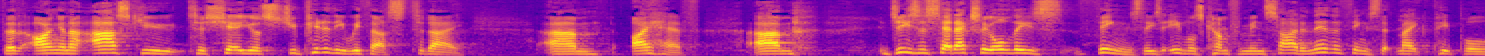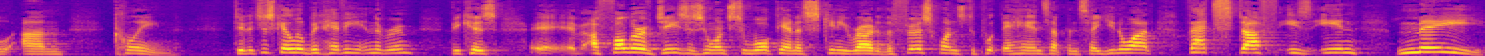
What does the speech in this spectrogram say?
That I'm going to ask you to share your stupidity with us today. Um, I have. Um, Jesus said actually all these things, these evils come from inside, and they're the things that make people unclean. Did it just get a little bit heavy in the room? Because eh, a follower of Jesus who wants to walk down a skinny road are the first ones to put their hands up and say, you know what? That stuff is in me.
